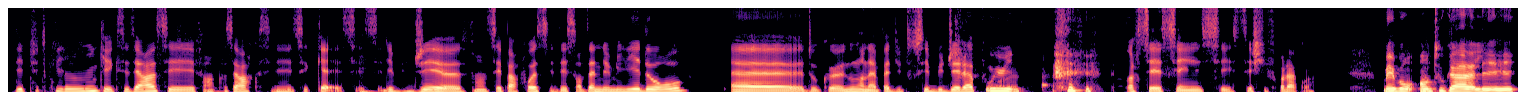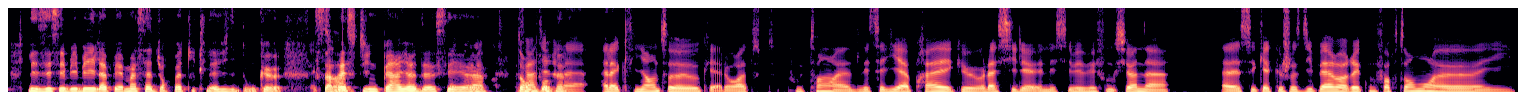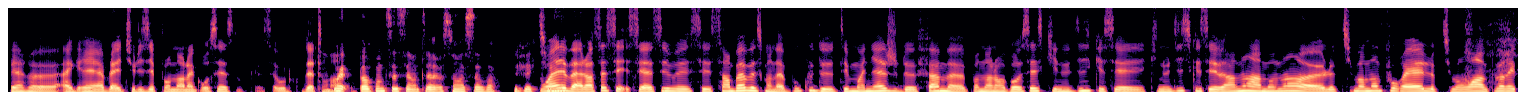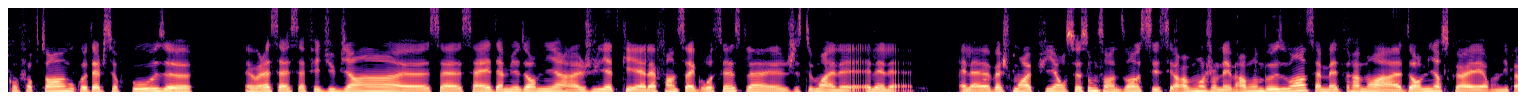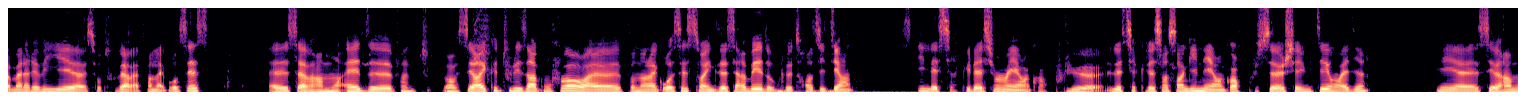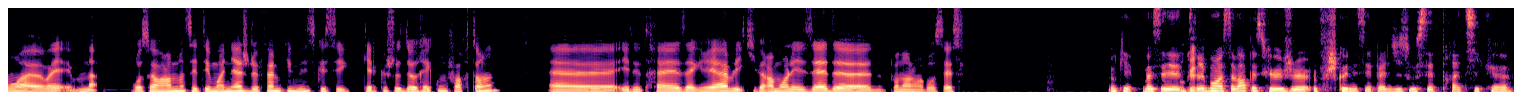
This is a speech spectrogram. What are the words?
d'études cliniques, etc. C'est, enfin, faut savoir que c'est, des budgets, enfin, c'est parfois c'est des centaines de milliers d'euros. donc nous, on n'a pas du tout ces budgets-là pour oui, voir ces, ces, ces chiffres-là, quoi. Mais bon, en tout cas, les, les essais bébés et la PMA, ça dure pas toute la vie. Donc, euh, ça reste une période assez euh, temporaire. À, la cliente euh, qu'elle aura tout, tout, le temps de l'essayer après et que voilà, si l'essai bébé fonctionne, euh, c'est quelque chose d'hyper euh, réconfortant euh, et hyper agréable à utiliser pendant la grossesse. Donc, ça vaut le coup d'attendre. Ouais, par contre, ça, c'est intéressant à savoir, effectivement. Ouais, bah alors ça, c'est assez c'est sympa parce qu'on a beaucoup de témoignages de femmes pendant leur grossesse qui nous disent que c'est qui nous disent que c'est vraiment un moment, le petit moment pour elles, le petit moment un peu réconfortant où quand elles se reposent. Et voilà, ça, ça, fait du bien, ça, ça, aide à mieux dormir. Juliette, qui est à la fin de sa grossesse, là, justement, elle, elle, elle, elle a vachement appuyé en ce sens en disant c'est vraiment j'en ai vraiment besoin ça m'aide vraiment à dormir parce qu'on est pas mal réveillé euh, surtout vers la fin de la grossesse ça vraiment aide. Enfin, c'est vrai que tous les inconforts pendant la grossesse sont exacerbés, donc le transit est difficile, la circulation est encore plus, la circulation sanguine est encore plus chahutée, on va dire. Et c'est vraiment, ouais, on, reçoit vraiment ces témoignages de femmes qui nous disent que c'est quelque chose de réconfortant et de très agréable et qui vraiment les aide pendant leur grossesse. Ok, bah c'est très bon à savoir parce que je je connaissais pas du tout cette pratique euh,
